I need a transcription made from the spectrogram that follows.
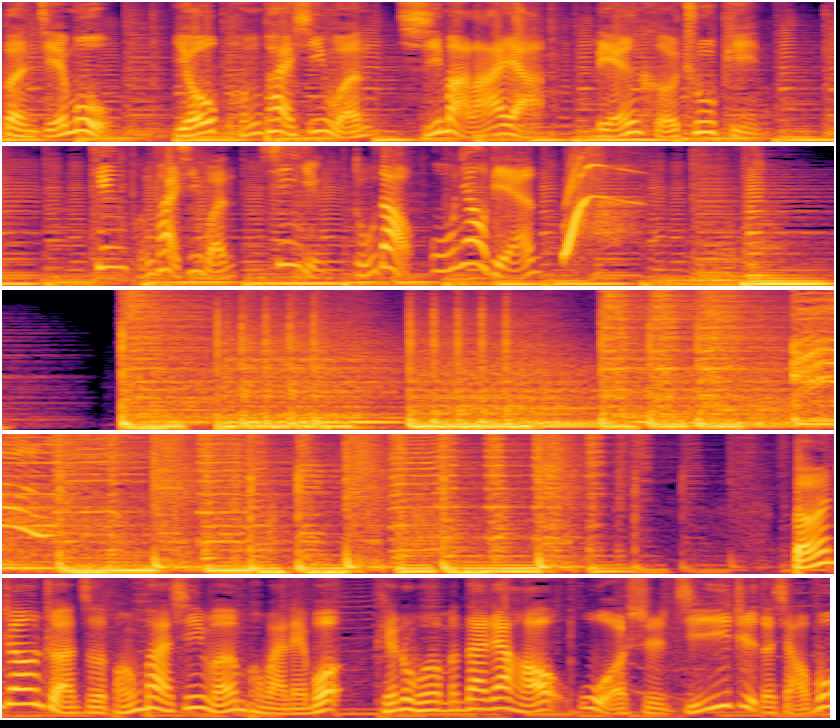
本节目由澎湃新闻、喜马拉雅联合出品。听澎湃新闻，新颖独到，无尿点。本文章转自澎湃新闻澎湃联播，听众朋友们，大家好，我是机智的小布。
